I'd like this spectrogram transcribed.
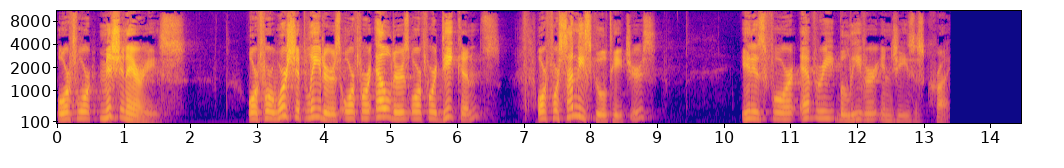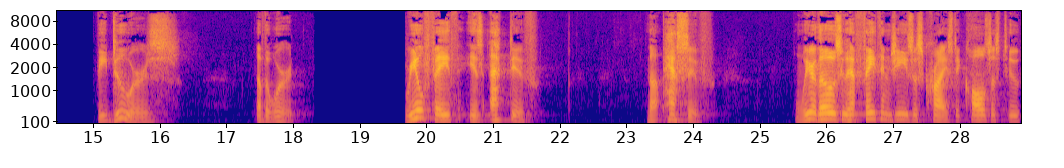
or for missionaries, or for worship leaders, or for elders, or for deacons, or for Sunday school teachers. It is for every believer in Jesus Christ. Be doers of the word. Real faith is active, not passive. We are those who have faith in Jesus Christ. It calls us to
